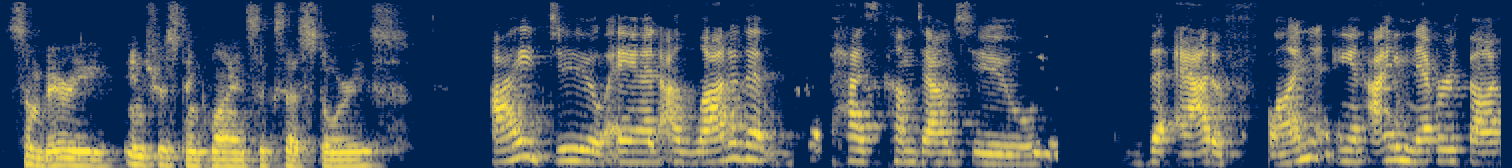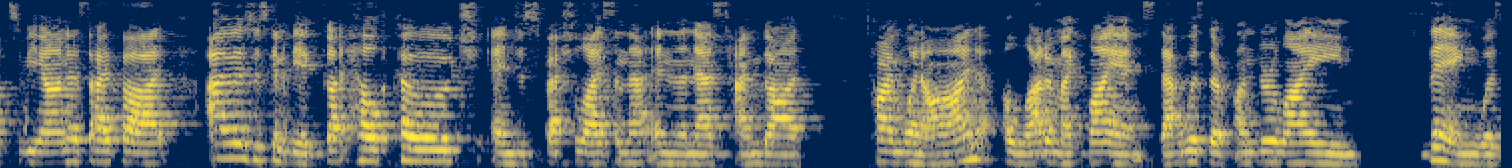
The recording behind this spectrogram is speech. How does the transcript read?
some very interesting client success stories? I do. And a lot of it has come down to the add of fun. And I never thought, to be honest, I thought I was just going to be a gut health coach and just specialize in that. And then as time got time went on, a lot of my clients, that was their underlying thing was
